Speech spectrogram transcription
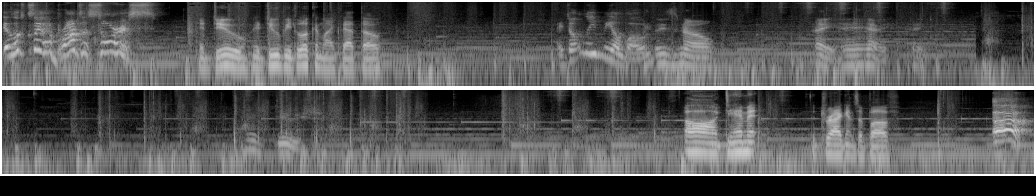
It looks like a brontosaurus. It do. It do be looking like that though. Hey, don't leave me alone. Please no. Hey, hey, hey, hey. You're a douche. Oh, damn it. The dragon's above. Ah!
